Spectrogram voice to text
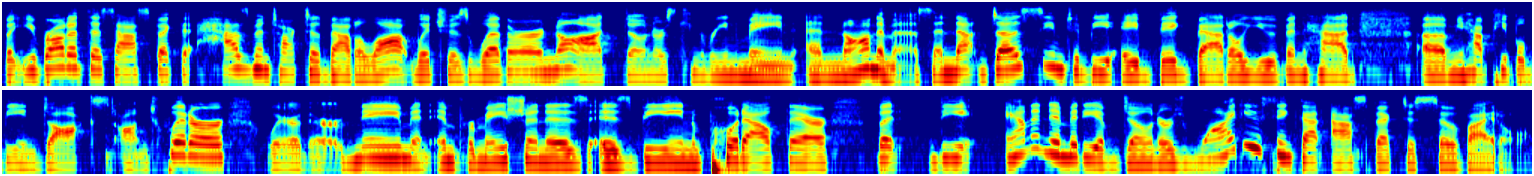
But you brought up this aspect that has been talked about a lot, which is whether or not donors can remain anonymous. And that does seem to be a big battle. You even had, um, you have people being doxxed on Twitter where their name and information is is being put out there. But the anonymity of donors, why do you think that aspect is so vital?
